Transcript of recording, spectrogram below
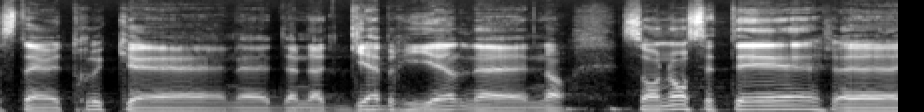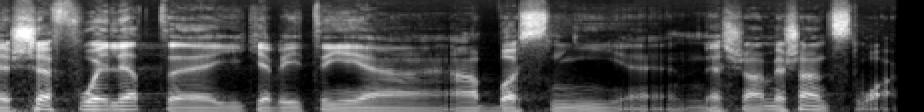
C'était un truc euh, de notre Gabriel. euh, non, son nom, c'était euh, Chef Ouellette, euh, qui avait été en, en Bosnie. euh, méchant- méchante histoire.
